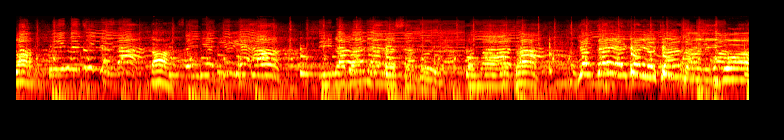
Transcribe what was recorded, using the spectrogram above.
ပါဒီမချစ်တဲ့သားဒါစိတ်မြပြည့်ရအောင်ဒီတာဘာနာဆံဖို့ရပမာသာရောက်တဲ့ရောက်ရောက်ချမ်းသာနေကွာ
